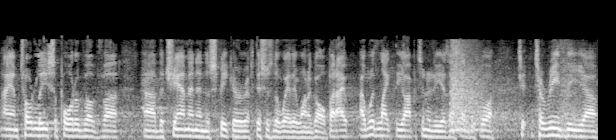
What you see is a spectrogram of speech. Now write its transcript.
I am totally supportive of uh, uh, the chairman and the speaker if this is the way they want to go. But I, I would like the opportunity, as I said before, to, to read the, uh,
